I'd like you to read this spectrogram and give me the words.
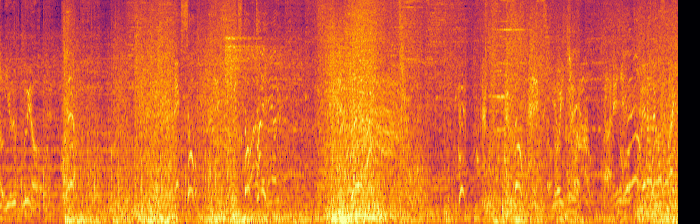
という武勇敵将討ち取ったり！その勢い誰にも止められますまい。こ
